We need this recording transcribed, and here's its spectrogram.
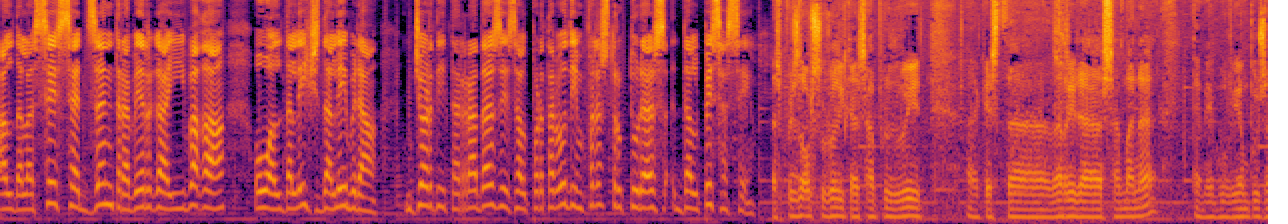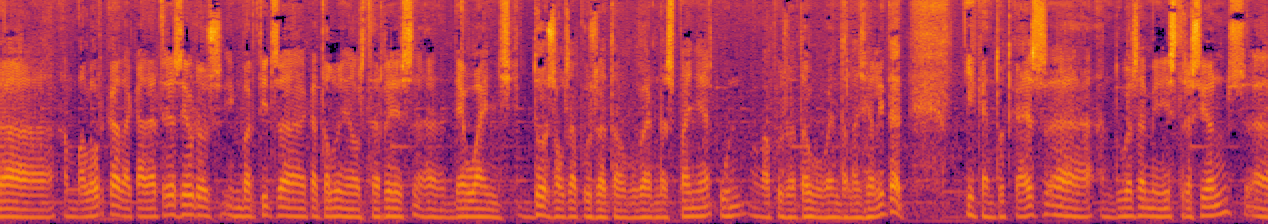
el de la C16 entre Berga i Bagà o el de l'Eix de l'Ebre. Jordi Terrades és el portaveu d'Infraestructures del PSC. Després del soroll que s'ha produït aquesta darrera setmana, també volíem posar en valor que de cada 3 euros invertits a Catalunya els darrers eh, 10 anys, dos els ha posat el govern d'Espanya, un l'ha posat el govern de la Generalitat, i que en tot cas eh, en dues administracions eh,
